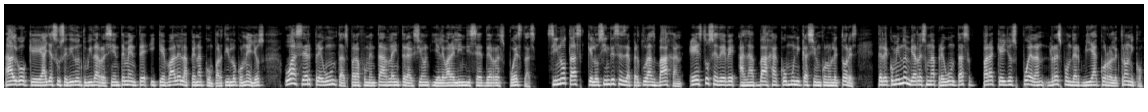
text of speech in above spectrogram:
algo que haya sucedido en tu vida recientemente y que vale la pena compartirlo con ellos o hacer preguntas para fomentar la interacción y elevar el índice de respuestas. Si notas que los índices de aperturas bajan, esto se debe a la baja comunicación con los lectores. Te recomiendo enviarles una pregunta para que ellos puedan responder vía correo electrónico.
